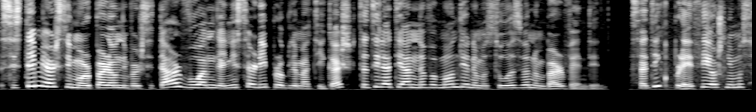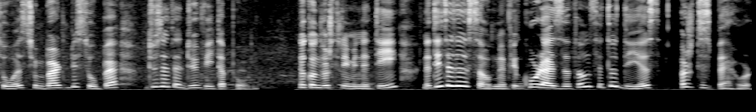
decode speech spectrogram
Sistemi arsimor parauniversitar vuan nga një seri problematikash, të cilat janë në vëmendjen e mësuesve në mbarë vendin. Sadik Prethi është një mësues që mbart mbi supe dyzet e dy vite punë. Në këndvështrimin e tij, në ditët e sotme figura e zëdhënësit të dijes është zbehur.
